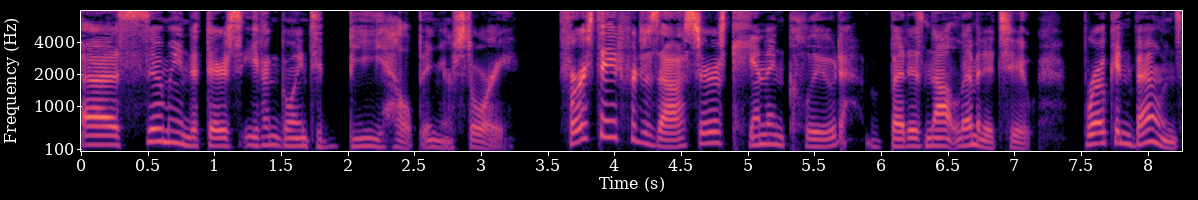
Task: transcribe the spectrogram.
assuming that there's even going to be help in your story. First aid for disasters can include, but is not limited to, broken bones,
